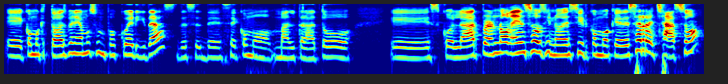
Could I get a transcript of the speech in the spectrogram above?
eh, como que todas veníamos un poco heridas de ese, de ese como maltrato eh, escolar, pero no denso, sino decir como que de ese rechazo,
